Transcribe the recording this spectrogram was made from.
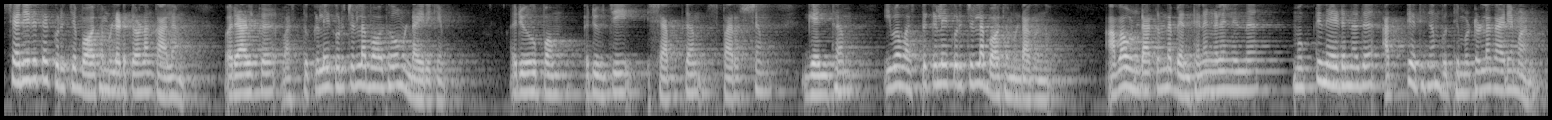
ശരീരത്തെക്കുറിച്ച് ബോധമുള്ളിടത്തോളം കാലം ഒരാൾക്ക് വസ്തുക്കളെക്കുറിച്ചുള്ള ബോധവും ഉണ്ടായിരിക്കും. രൂപം രുചി ശബ്ദം സ്പർശം ഗന്ധം ഇവ വസ്തുക്കളെക്കുറിച്ചുള്ള ബോധമുണ്ടാകുന്നു. അവ ഉണ്ടാക്കുന്ന ബന്ധനങ്ങളിൽ നിന്ന് മുക്തി നേടുന്നത് അത്യധികം ബുദ്ധിമുട്ടുള്ള കാര്യമാണ്.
